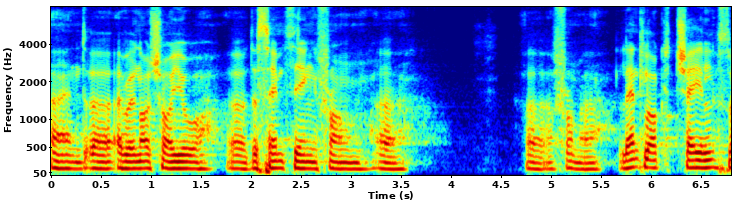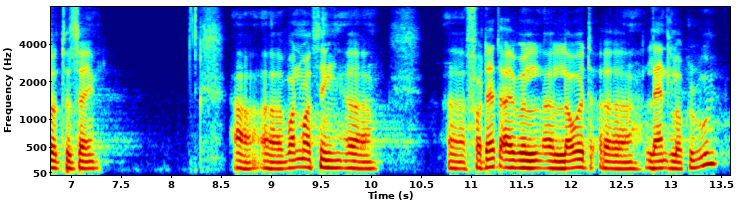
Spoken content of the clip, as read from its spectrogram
And uh, I will now show you uh, the same thing from, uh, uh from a landlock jail, so to say. Uh, one more thing. for that, I will load a landlock rule.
